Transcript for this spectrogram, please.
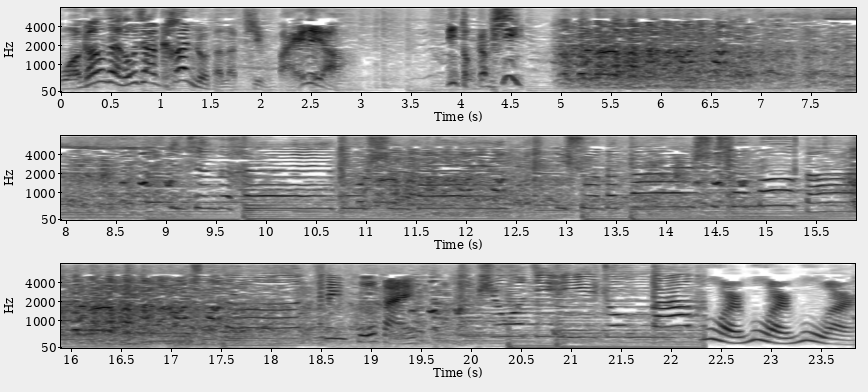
我刚在楼下看着他了，挺白的呀。你懂个屁！黑和白是我记忆中那木耳木耳木耳。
